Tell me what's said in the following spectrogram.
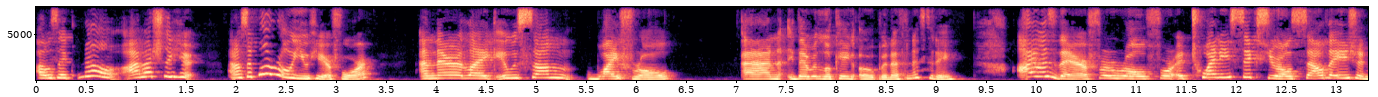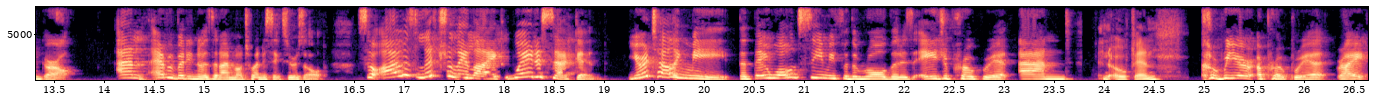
I was like, no, I'm actually here. And I was like, what role are you here for? And they're like, it was some wife role. And they were looking open ethnicity. I was there for a role for a 26 year old South Asian girl. And everybody knows that I'm not 26 years old. So I was literally like, wait a second. You're telling me that they won't see me for the role that is age appropriate and And open. career appropriate, right?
